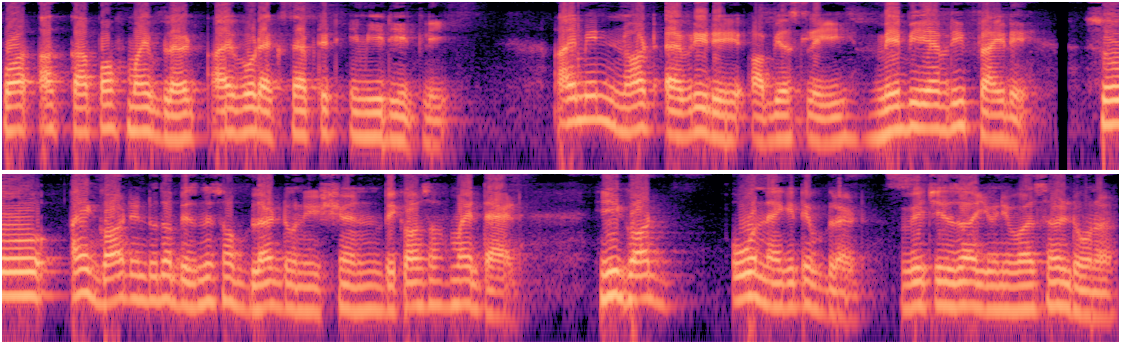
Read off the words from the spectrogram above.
for a cup of my blood, I would accept it immediately. I mean, not every day, obviously, maybe every Friday. So, I got into the business of blood donation because of my dad. He got O negative blood, which is a universal donor.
